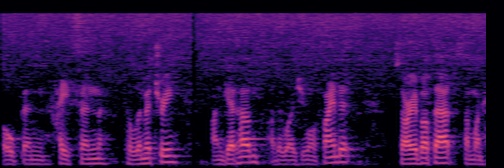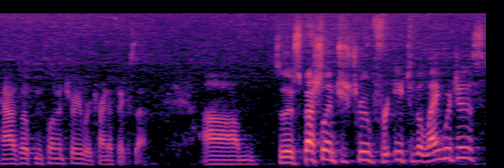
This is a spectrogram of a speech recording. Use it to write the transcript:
open hyphen telemetry on GitHub. Otherwise, you won't find it. Sorry about that. Someone has open telemetry. We're trying to fix that. Um, so there's special interest group for each of the languages.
